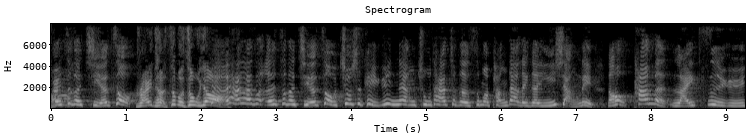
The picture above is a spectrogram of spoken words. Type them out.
而这个节奏，writer 这么重要，对，而他他而这个。节奏就是可以酝酿出他这个这么庞大的一个影响力，然后他们来自于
